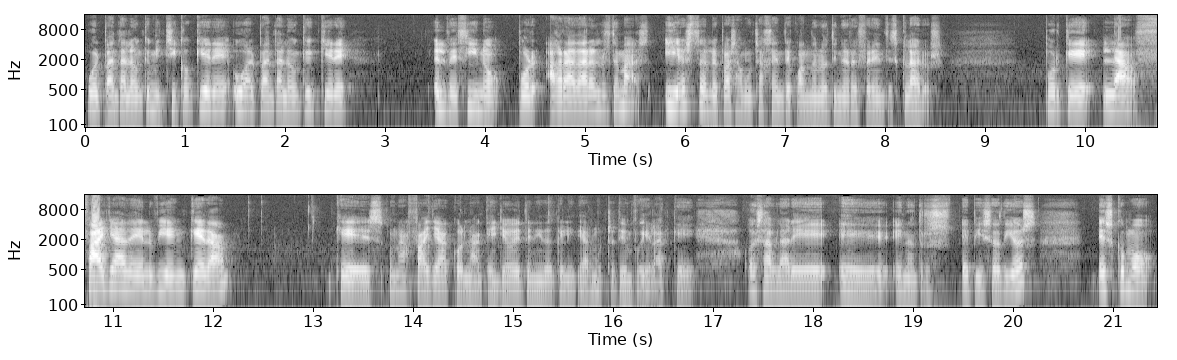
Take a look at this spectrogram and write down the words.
o el pantalón que mi chico quiere, o el pantalón que quiere el vecino por agradar a los demás. Y esto le pasa a mucha gente cuando no tiene referentes claros. Porque la falla del bien queda, que es una falla con la que yo he tenido que lidiar mucho tiempo y la que os hablaré eh, en otros episodios, es como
